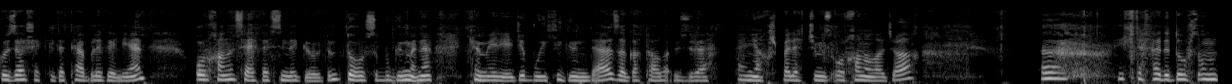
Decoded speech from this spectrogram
gözəl şəkildə təbliğ edən Orxanın səhifəsində gördüm. Doğrusu bu gün mənə kömək eləyəcək. Bu iki gündə Zaqatala üzrə ən yaxşı bələdçimiz Orxan olacaq. Ə, ilk dəfədir doğrusu onu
